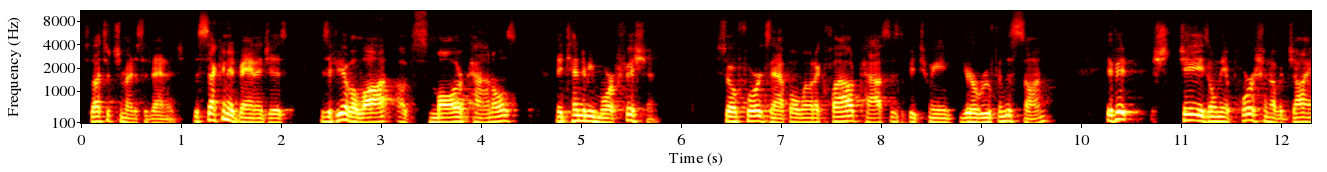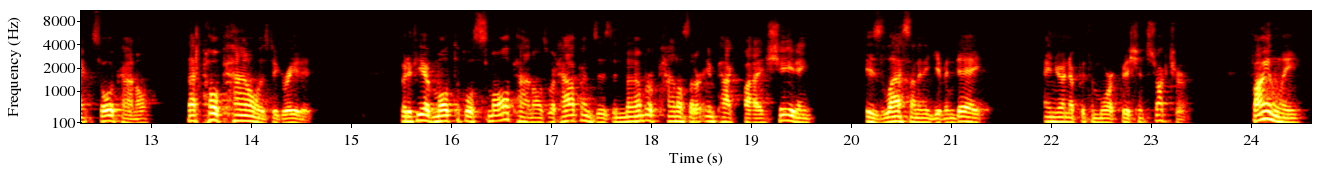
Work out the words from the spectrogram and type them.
So that's a tremendous advantage. The second advantage is, is if you have a lot of smaller panels, they tend to be more efficient. So for example, when a cloud passes between your roof and the sun, if it shades only a portion of a giant solar panel, that whole panel is degraded. But if you have multiple small panels, what happens is the number of panels that are impacted by shading is less on any given day, and you end up with a more efficient structure. Finally,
